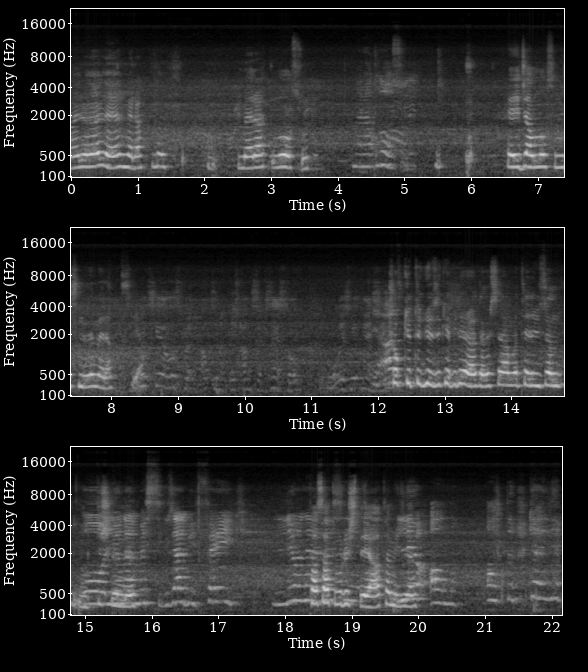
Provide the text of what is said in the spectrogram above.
Aynen öyle ya, meraklı. Meraklı olsun. Meraklı olsun. Heyecanlı olsun içinde de meraklısı ya. Ya, Çok kötü gözükebilir arkadaşlar ama televizyon Oo Lionel. Messi güzel bir fake. Lionel Pas at vur işte ya atamayacağım. Leo Allah. Attı geldi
